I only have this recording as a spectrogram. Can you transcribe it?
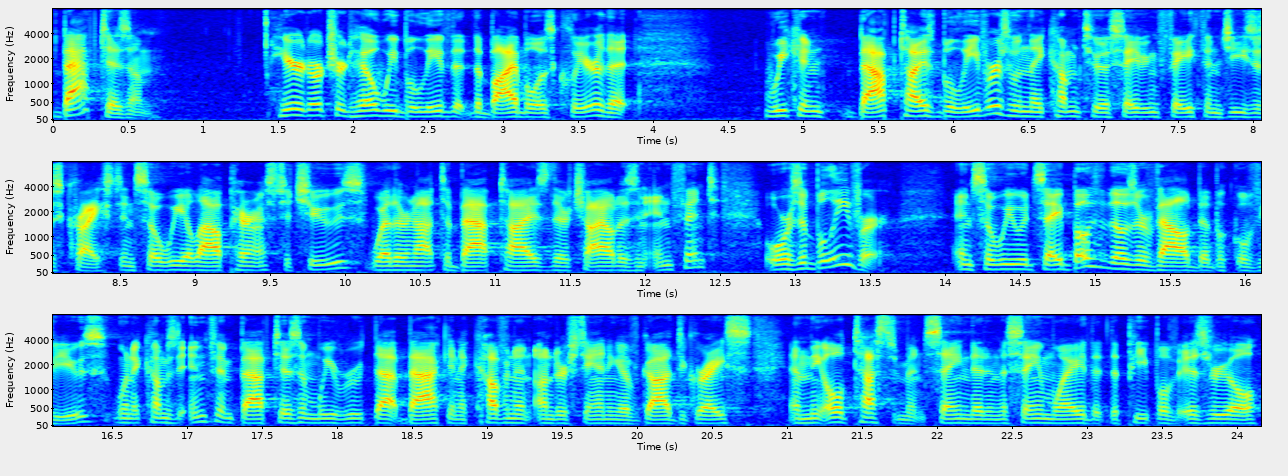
baptism. Here at Orchard Hill, we believe that the Bible is clear that we can baptize believers when they come to a saving faith in Jesus Christ. And so we allow parents to choose whether or not to baptize their child as an infant or as a believer. And so we would say both of those are valid biblical views. When it comes to infant baptism, we root that back in a covenant understanding of God's grace and the Old Testament, saying that in the same way that the people of Israel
